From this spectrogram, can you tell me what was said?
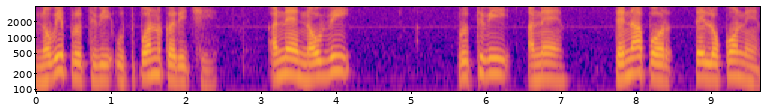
નવી પૃથ્વી ઉત્પન્ન કરી છે અને નવી પૃથ્વી અને તેના પર તે લોકોને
